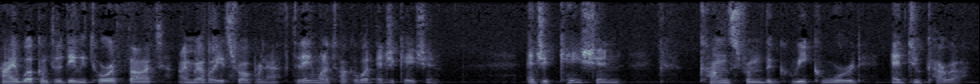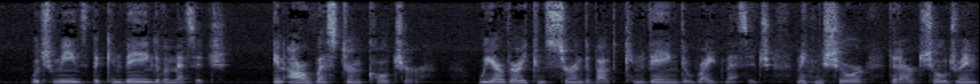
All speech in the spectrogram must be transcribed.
Hi, welcome to the Daily Torah Thought. I'm Rabbi Yisrael Bernath. Today I want to talk about education. Education comes from the Greek word edukara, which means the conveying of a message. In our Western culture, we are very concerned about conveying the right message, making sure that our children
